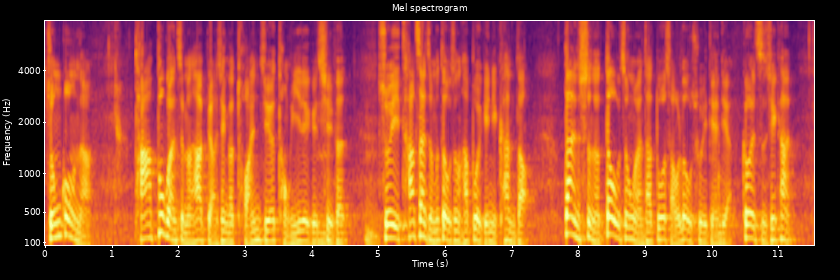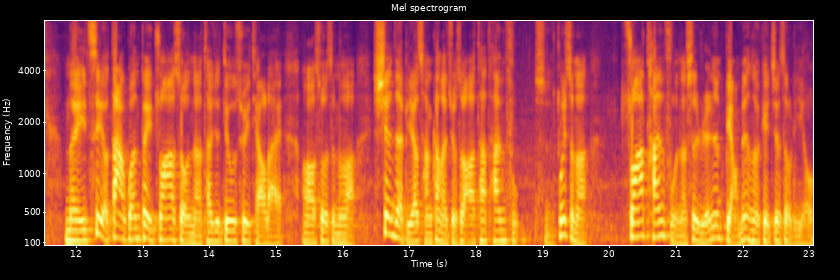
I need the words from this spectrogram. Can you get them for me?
中共呢，他不管怎么，他表现个团结统一的一个气氛。所以他再怎么斗争，他不会给你看到。但是呢，斗争完他多少露出一点点。各位仔细看，每次有大官被抓的时候呢，他就丢出一条来啊，说什么嘛？现在比较常看到就是说啊，他贪腐是为什么？抓贪腐呢是人人表面上可以接受理由，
